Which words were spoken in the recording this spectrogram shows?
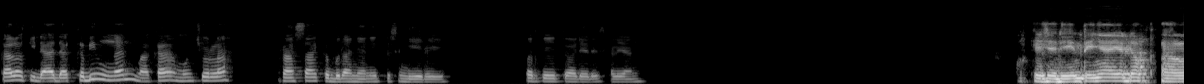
Kalau tidak ada kebingungan, maka muncullah rasa keberanian itu sendiri. Seperti itu adik-adik sekalian. Oke, jadi intinya ya dok, eh,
